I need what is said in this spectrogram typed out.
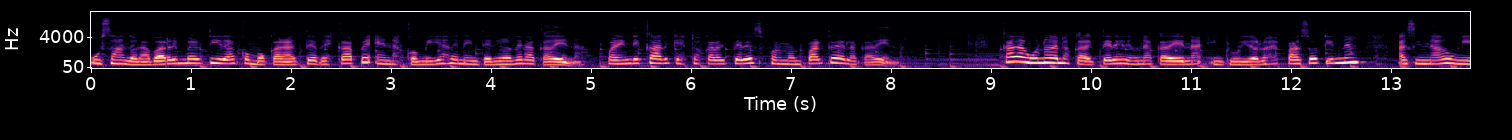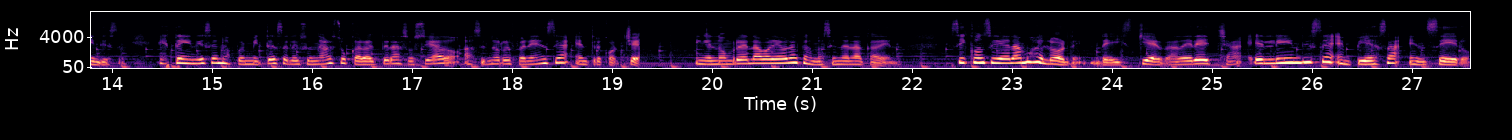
usando la barra invertida como carácter de escape en las comillas del interior de la cadena, para indicar que estos caracteres forman parte de la cadena. Cada uno de los caracteres de una cadena, incluidos los espacios, tiene asignado un índice. Este índice nos permite seleccionar su carácter asociado haciendo referencia entre corchetes en el nombre de la variable que almacena la cadena. Si consideramos el orden de izquierda a derecha, el índice empieza en 0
